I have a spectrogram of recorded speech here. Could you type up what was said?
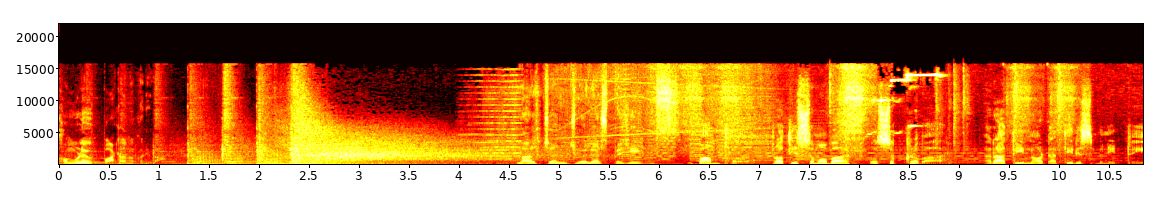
ସମୂଳେ ଉତ୍ପାଟନ କରିବା ଲାଲଚନ୍ଦ ଜୁଏଲର୍ସ ପ୍ରେଜେଣ୍ଟ ବାମ୍ଫ ପ୍ରତି ସୋମବାର ଓ ଶୁକ୍ରବାର ରାତି ନଅଟା ତିରିଶ ମିନିଟ୍ରେ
